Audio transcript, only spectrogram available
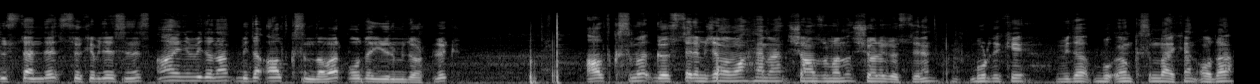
üstten de sökebilirsiniz. Aynı vidadan bir de alt kısımda var. O da 24'lük. Alt kısmı gösteremeyeceğim ama hemen şanzımanı şöyle göstereyim. Buradaki vida bu ön kısımdayken o da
